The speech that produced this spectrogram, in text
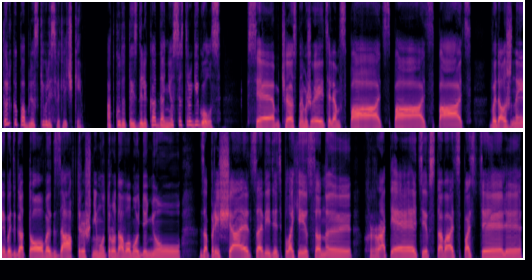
Только поблескивали светлячки. Откуда-то издалека донесся строгий голос — Всем честным жителям спать, спать, спать. Вы должны быть готовы к завтрашнему трудовому дню. Запрещается видеть плохие сны, храпеть и вставать с постели.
